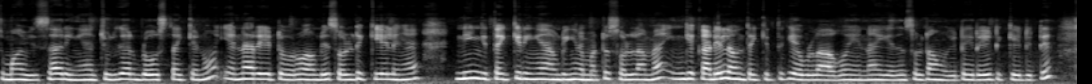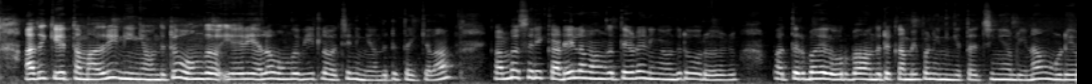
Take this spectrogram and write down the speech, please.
சும்மா விசாரிங்க சுடிதார் ப்ளவுஸ் தைக்கணும் என்ன ரேட் வரும் அப்படின்னு சொல்லிட்டு கேளுங்க. நீங்கள் தைக்கிறீங்க அப்படிங்கிற மட்டும் சொல்லாமல் இங்கே கடையில் வந்து தைக்கிறதுக்கு எவ்வளோ ஆகும் என்ன ஏதுன்னு சொல்லிட்டு அவங்கக்கிட்ட ரேட்டு கேட்டுட்டு அதுக்கேற்ற மாதிரி நீங்கள் வந்துட்டு உங்கள் ஏரியாவில் உங்கள் வீட்டில் வச்சு நீங்கள் வந்துட்டு தைக்கலாம். கம்பல்சரி கடையில் வாங்குறதை விட நீங்கள் வந்துட்டு ஒரு பத்து ரூபாய் இருபது ரூபாய் வந்துட்டு கம்மி பண்ணி நீங்கள் தைச்சிங்க அப்படின்னா உங்களுடைய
